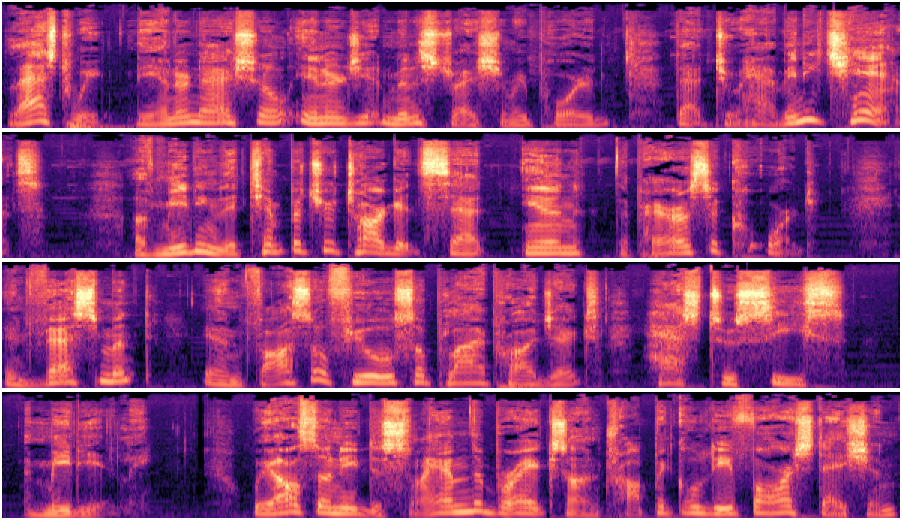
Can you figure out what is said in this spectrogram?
Last week, the International Energy Administration reported that to have any chance of meeting the temperature target set in the Paris Accord, investment in fossil fuel supply projects has to cease immediately. We also need to slam the brakes on tropical deforestation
